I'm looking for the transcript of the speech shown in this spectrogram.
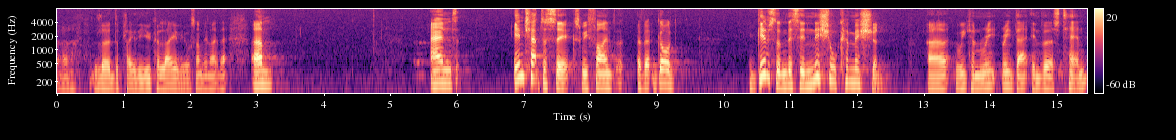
uh, learn to play the ukulele or something like that. Um, and in chapter 6, we find that God gives them this initial commission. Uh, we can re- read that in verse 10.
